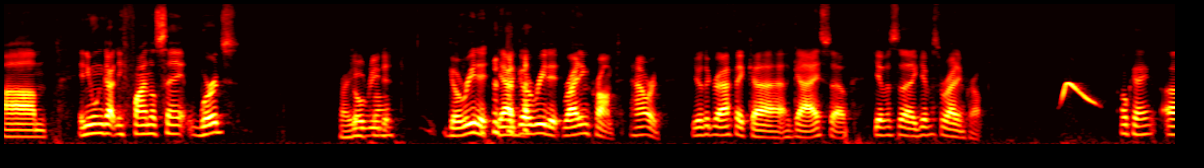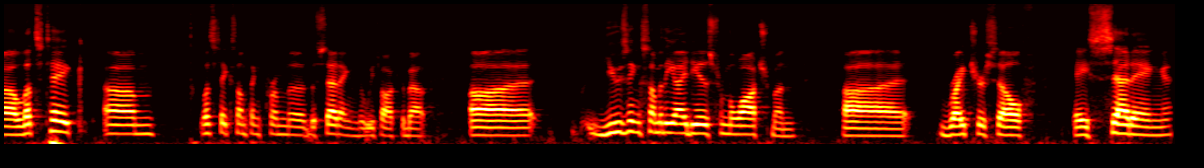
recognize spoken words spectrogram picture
Um, anyone got any final say- words? Go read it. Go read it. Yeah, go read it. Writing prompt. Howard, you're the graphic uh, guy, so give us a give us a writing prompt. Okay, uh, let's take um, let's take something from the the setting that we talked about. Uh, using some of the ideas from The Watchmen, uh, write yourself a setting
